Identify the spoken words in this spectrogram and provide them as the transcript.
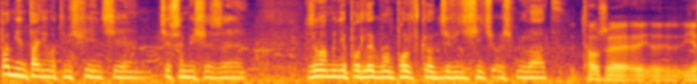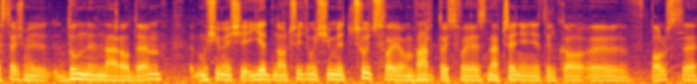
pamiętają o tym święcie. Cieszymy się, że, że mamy niepodległą Polskę od 98 lat. to, że y, jesteśmy dumnym narodem, musimy się jednoczyć, musimy czuć swoją wartość, swoje znaczenie nie tylko y, w Polsce,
